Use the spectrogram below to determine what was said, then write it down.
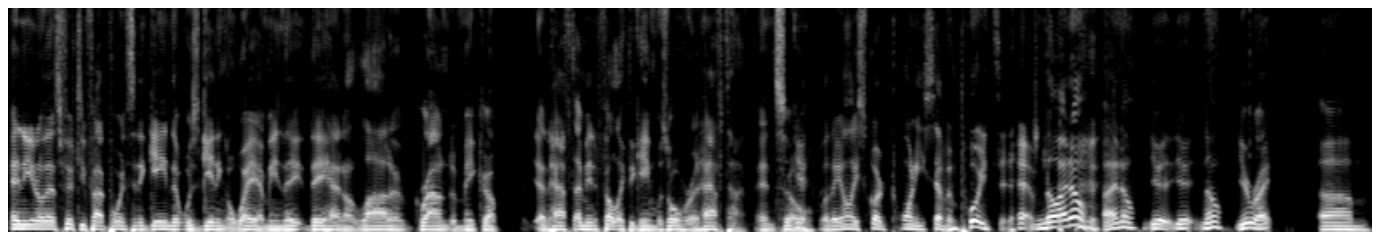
and you know that's 55 points in a game that was getting away. I mean, they they had a lot of ground to make up at halftime. I mean, it felt like the game was over at halftime, and so Yeah, well, they only scored 27 points at half. no, I know, I know. You, you, no, you're right. Um,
